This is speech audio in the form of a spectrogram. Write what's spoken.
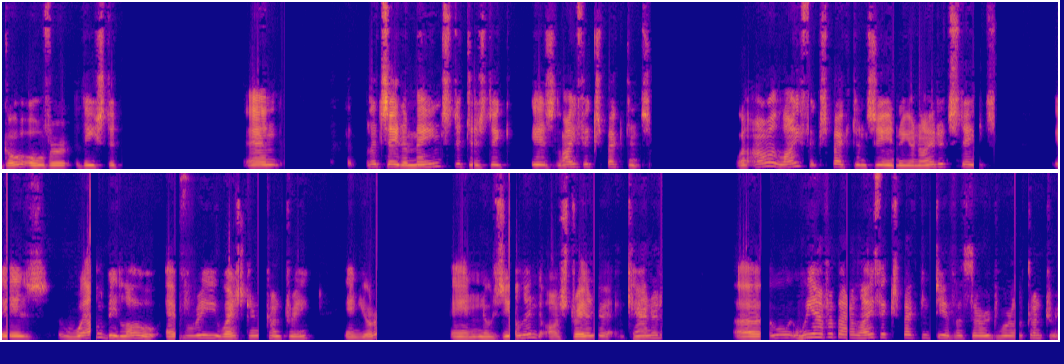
go over the statistics. And let's say the main statistic is life expectancy. Well, our life expectancy in the United States is well below every Western country in Europe, in New Zealand, Australia, Canada. Uh, we have about a life expectancy of a third world country.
